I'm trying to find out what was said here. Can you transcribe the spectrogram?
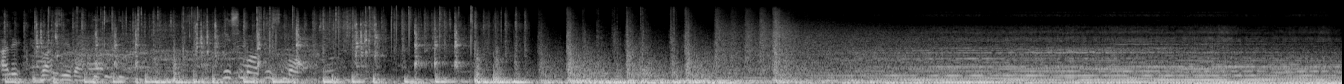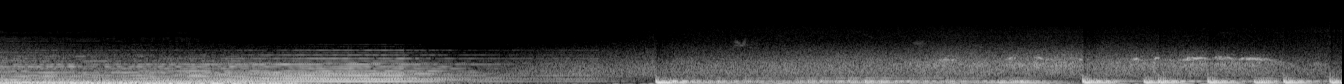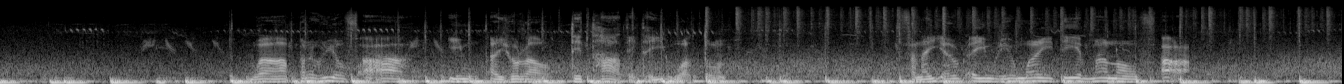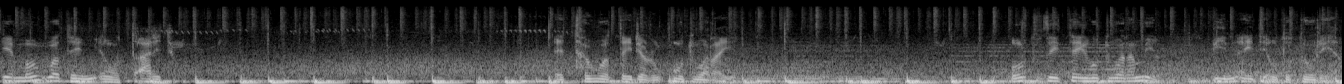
Allez, vas-y là. Doucement, doucement. Ai hora o te tā te tei ua tōna. Whanai au ei mri o mai te mana o wha. E maua te ni o tāritu. E taua te raro otuarai. Otu te te otuara mea, pin ei te ototorea.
